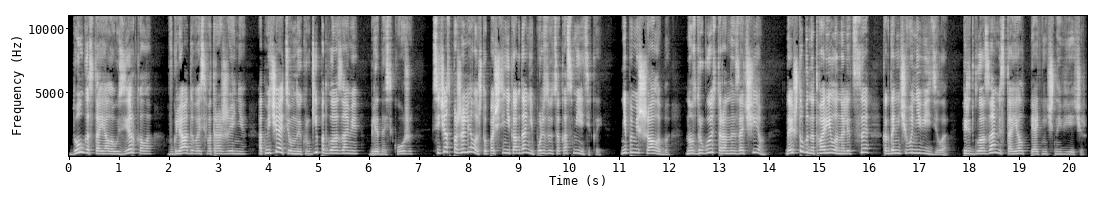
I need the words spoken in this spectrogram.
Долго стояла у зеркала, вглядываясь в отражение, отмечая темные круги под глазами, бледность кожи. Сейчас пожалела, что почти никогда не пользуется косметикой. Не помешало бы, но с другой стороны, зачем? Да и что бы натворила на лице, когда ничего не видела? Перед глазами стоял пятничный вечер.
